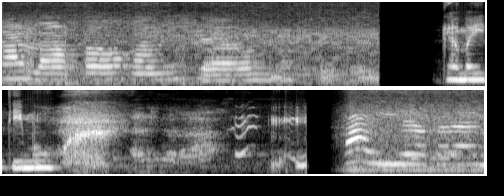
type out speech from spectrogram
Nanakaw kami sa Gamay timo. Hiya ka lang.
